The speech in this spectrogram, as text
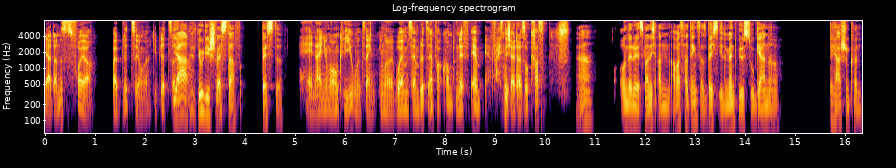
Ja, dann ist es Feuer. Bei Blitze, Junge, die Blitze. Ja. Junge, die Schwester. Beste. Hey, nein, Junge, Onkel Iro mit seinem, Junge, wo er mit seinem Blitz einfach kommt und er, er, er weiß nicht, Alter, so krass. Ja. Und wenn du jetzt mal nicht an Avatar denkst, also welches Element würdest du gerne beherrschen können?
